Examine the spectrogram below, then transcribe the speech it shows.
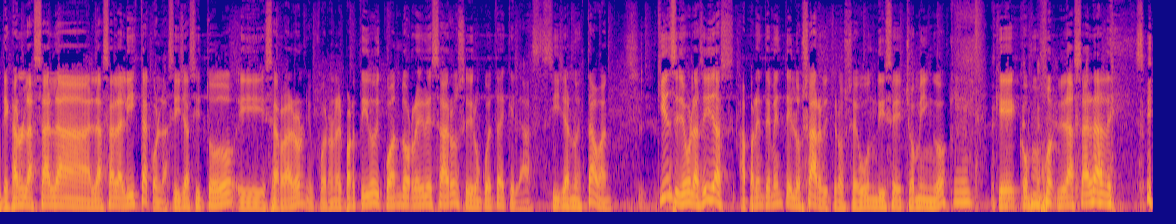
dejaron la sala, la sala lista con las sillas y todo, y cerraron y fueron al partido. Y cuando regresaron se dieron cuenta de que las sillas no estaban. ¿Quién se llevó las sillas? Aparentemente los árbitros, según dice Chomingo, que como la sala de sí,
